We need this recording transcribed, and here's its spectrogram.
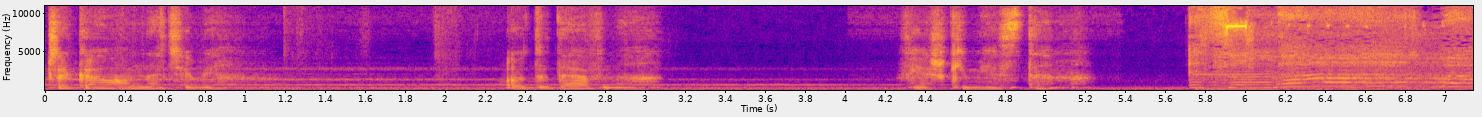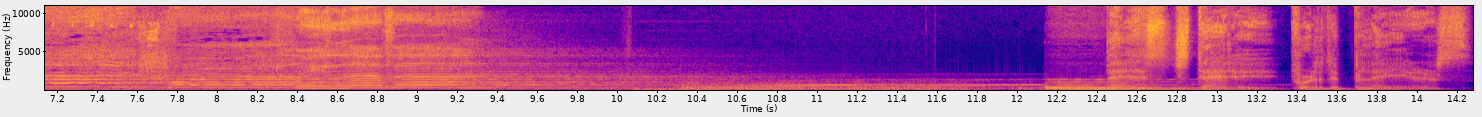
Czekałam na ciebie. Od dawna. Wiesz, kim jestem? It's a mad, mad world we live in. PS4 for the players.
